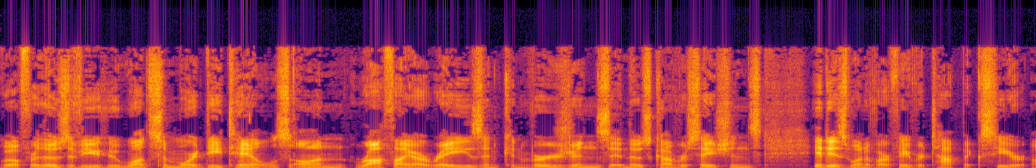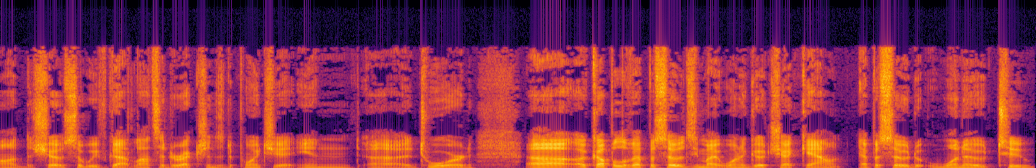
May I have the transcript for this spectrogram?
Well, for those of you who want some more details on Roth IRAs and conversions and those conversations, it is one of our favorite topics here on the show. So we've got lots of directions to point you in uh, toward. Uh, a couple of episodes you might want to go check out. Episode 102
